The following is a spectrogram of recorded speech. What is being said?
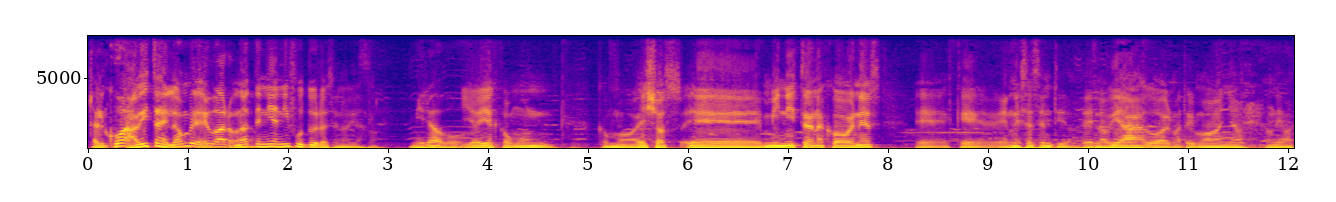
Tal cual. a vista del hombre no tenía ni futuro ese noviazgo. Mirá vos. Y hoy es como un como ellos eh, ministran a jóvenes eh, que en ese sentido, el noviazgo, el matrimonio, un día más.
